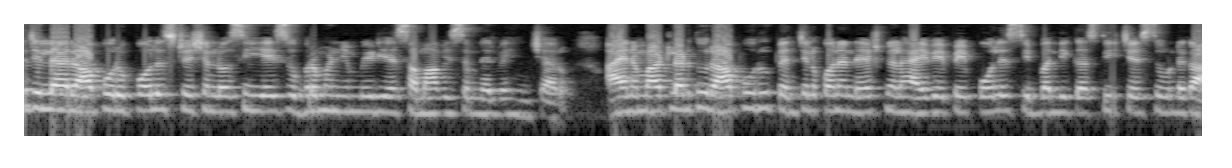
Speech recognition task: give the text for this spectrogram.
గుంటూరు జిల్లా రాపూరు పోలీస్ స్టేషన్లో సిఐ సుబ్రహ్మణ్యం మీడియా సమావేశం నిర్వహించారు. ఆయన మాట్లాడుతూ రాపూరు పెంచలకొన నేషనల్ హైవేపై పోలీస్ సిబ్బంది గస్తీ చేస్తూ ఉండగా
